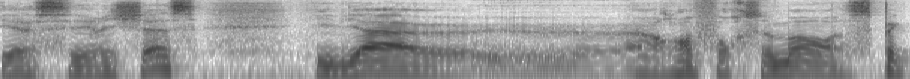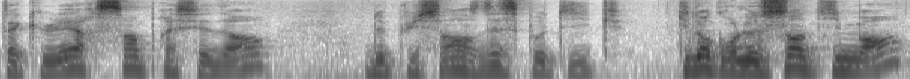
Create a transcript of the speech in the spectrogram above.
et, à ses richesses, il y a euh, un renforcement spectaculaire sans précédent de puissances despotiques, qui donc ont le sentiment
